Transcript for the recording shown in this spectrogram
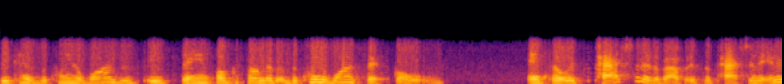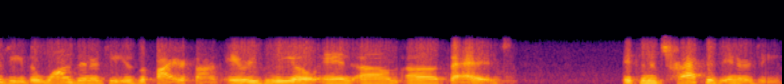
Because the Queen of Wands is, is staying focused on the the Queen of Wands sets goals. And so it's passionate about it. It's a passionate energy. The Wands energy is the fire signs, Aries, Leo, and um, uh, Sag. It's an attractive energy,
